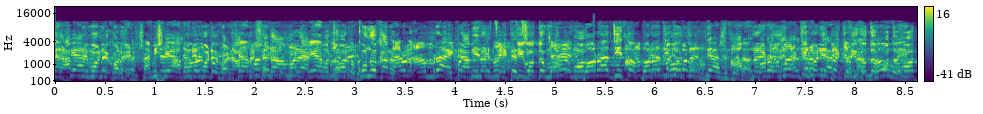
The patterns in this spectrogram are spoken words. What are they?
আপনি মনে করেন। আমি সেই আপনি মনে করেন, আপনার সাথে আমার একমত হওয়ার কোনো কারণ কারণ আমরা এটা আপনার ব্যক্তিগত মতামত। পরাজিত পরাজিত করতে আসবে না। ব্যক্তিগত মতামত।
